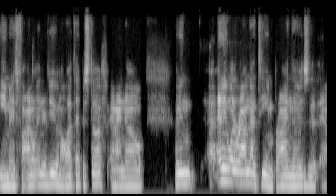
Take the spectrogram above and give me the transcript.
Ime's final interview and all that type of stuff. And I know, I mean, anyone around that team, Brian knows that, you know,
